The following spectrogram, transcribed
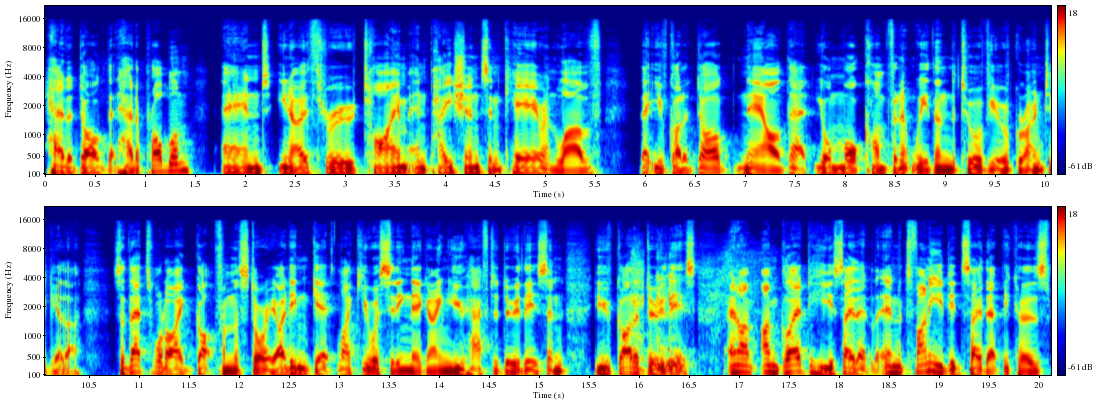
had a dog that had a problem and you know through time and patience and care and love that you've got a dog now that you're more confident with and the two of you have grown together. So that's what I got from the story. I didn't get like you were sitting there going, you have to do this and you've got to do this. and I'm, I'm glad to hear you say that. And it's funny you did say that because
